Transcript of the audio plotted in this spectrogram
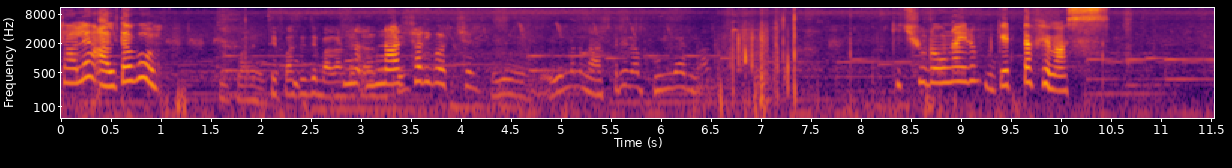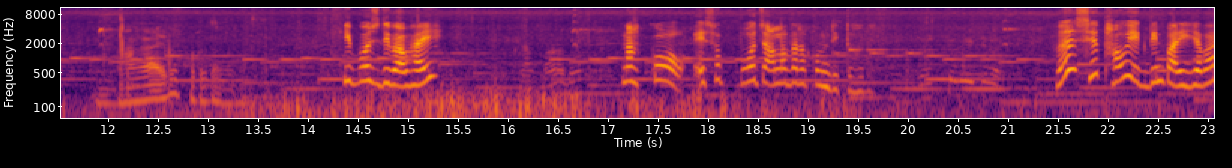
তাহলে আলতাবো? সে পাশে যে নার্সারি করছে। মানে না ফুল কিছু রৌনাইর গেটটা ফেমাস ভাঙা এর ফটোটা কি পোজ দিবা ভাই? না ক এসব পোজ আলাদা রকম দিতে হবে। হ্যাঁ সে থাও একদিন পারি যাবা।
